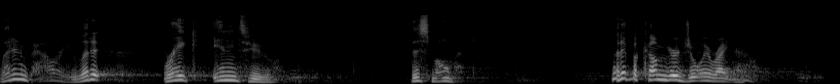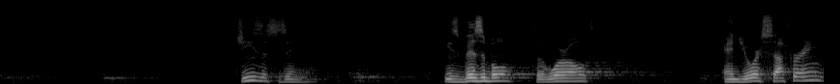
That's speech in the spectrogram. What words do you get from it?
Let it empower you. Let it break into this moment. Let it become your joy right now. Jesus is in you. He's visible to the world. And your suffering,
